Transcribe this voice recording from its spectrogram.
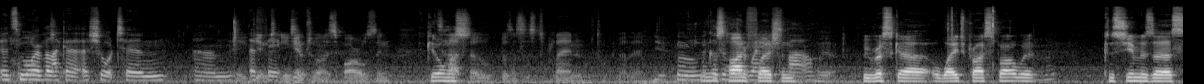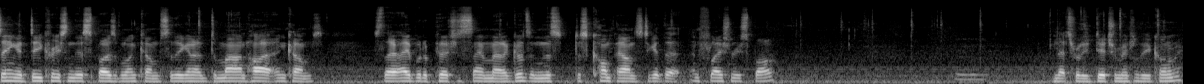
it's more of like a, a short term um, You effect. into, you get into one of those spirals, then Get it's almost- hard for businesses to plan, and we've talked about that. Yeah. Mm, in because this high inflation, spiral. yeah, we risk a, a wage price spiral where consumers are seeing a decrease in their disposable income, so they're going to demand higher incomes, so they're able to purchase the same amount of goods, and this just compounds to get that inflationary spiral. And that's really detrimental to the economy.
